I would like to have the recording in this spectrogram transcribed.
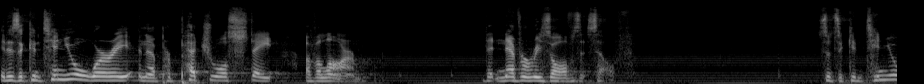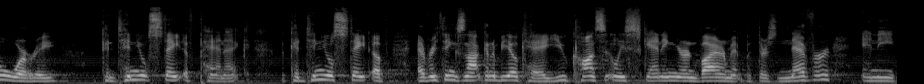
It is a continual worry and a perpetual state of alarm that never resolves itself. So it's a continual worry, a continual state of panic, a continual state of everything's not going to be okay, you constantly scanning your environment, but there's never any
